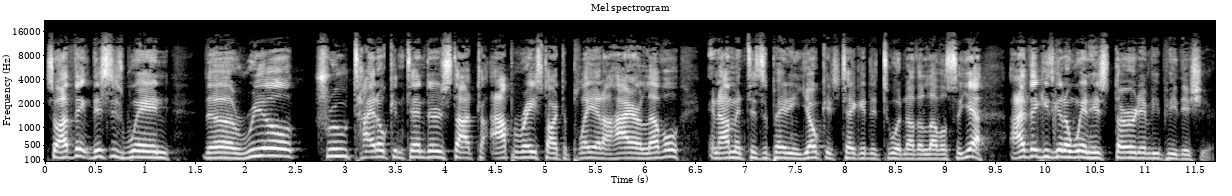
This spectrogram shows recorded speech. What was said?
So I think this is when the real true title contenders start to operate, start to play at a higher level, and I'm anticipating Jokic taking it to another level. So yeah, I think he's going to win his third MVP this year.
